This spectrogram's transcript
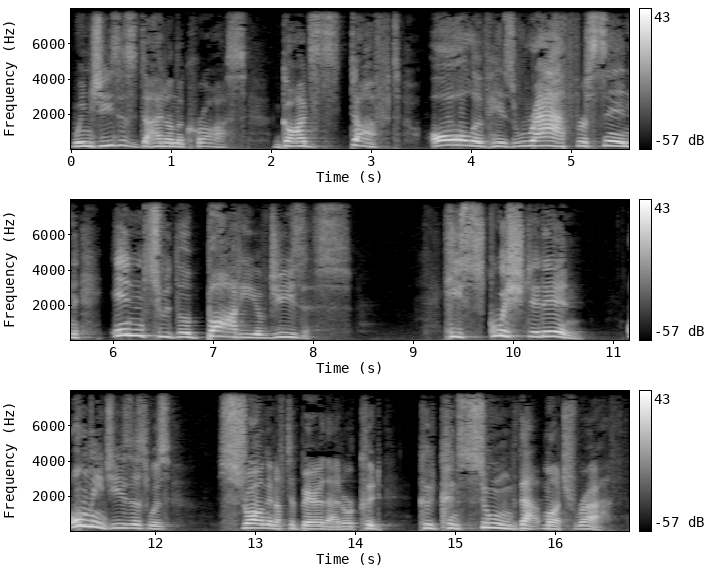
When Jesus died on the cross, God stuffed all of his wrath for sin into the body of Jesus. He squished it in. Only Jesus was strong enough to bear that or could, could consume that much wrath.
